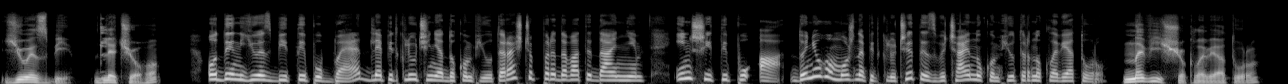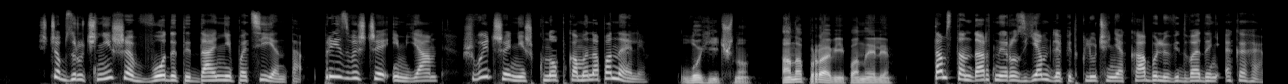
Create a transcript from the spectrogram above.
USB. Для чого? Один USB типу B для підключення до комп'ютера, щоб передавати дані, інший типу А. До нього можна підключити звичайну комп'ютерну клавіатуру. Навіщо клавіатуру? щоб зручніше вводити дані пацієнта. Прізвище, ім'я, швидше, ніж кнопками на панелі. Логічно. А на правій панелі? Там стандартний роз'єм для підключення кабелю відведень ЕКГ.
